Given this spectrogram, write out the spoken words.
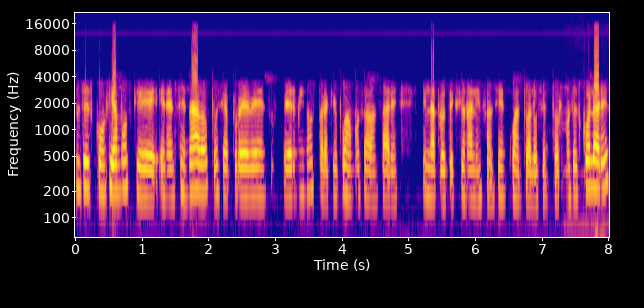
Entonces confiamos que en el Senado pues se apruebe en sus términos para que podamos avanzar en, en la protección a la infancia en cuanto a los entornos escolares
